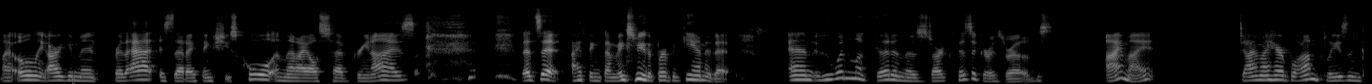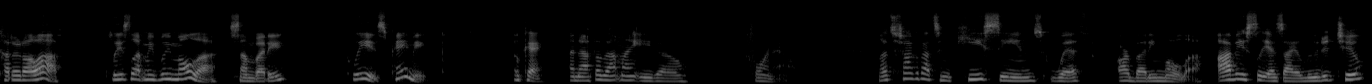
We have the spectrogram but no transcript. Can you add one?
My only argument for that is that I think she's cool and that I also have green eyes. That's it. I think that makes me the perfect candidate. And who wouldn't look good in those dark Physicker's robes? I might. Dye my hair blonde, please, and cut it all off. Please let me be Mola, somebody. Please, pay me. Okay, enough about my ego for now. Let's talk about some key scenes with our buddy Mola. Obviously, as I alluded to,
